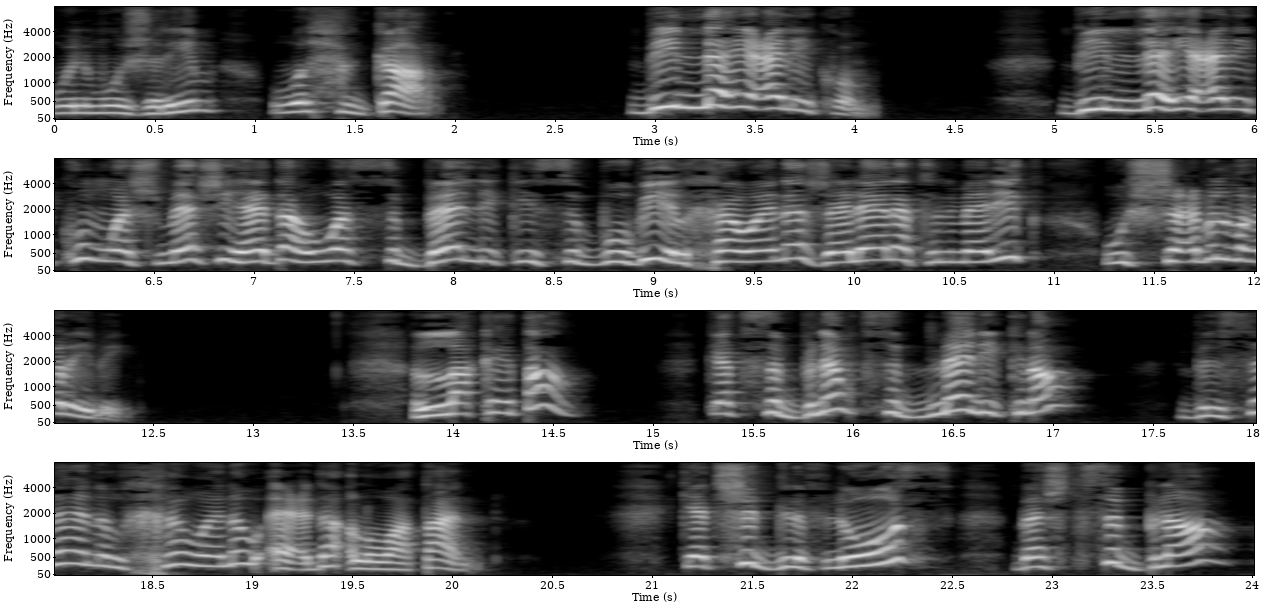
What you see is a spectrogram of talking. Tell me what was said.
والمجرم والحقار. بالله عليكم! بالله عليكم! واش ماشي هذا هو السبال اللي كيسبوا به الخونه جلالة الملك والشعب المغربي؟ اللقيطة! كتسبنا وتسب ملكنا بلسان الخونه وأعداء الوطن. كتشد الفلوس باش تسبنا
